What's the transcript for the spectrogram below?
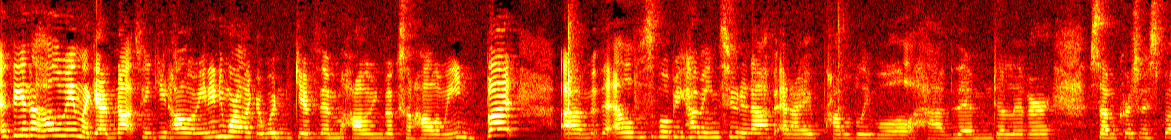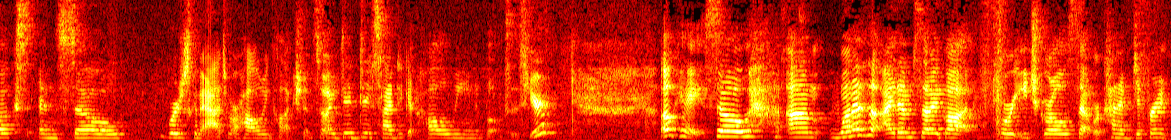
at the end of Halloween. Like I'm not thinking Halloween anymore. Like I wouldn't give them Halloween books on Halloween. But um, the elves will be coming soon enough and I probably will have them deliver some Christmas books. And so we're just going to add to our Halloween collection. So I did decide to get Halloween books this year. Okay, so um, one of the items that I got for each girls that were kind of different,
